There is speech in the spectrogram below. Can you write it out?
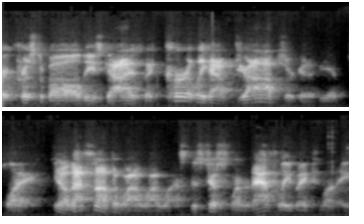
Mario Cristobal, all these guys that currently have jobs are going to be in play. You know, that's not the Wild Wild West. It's just when an athlete makes money.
